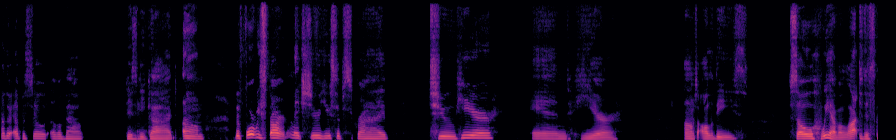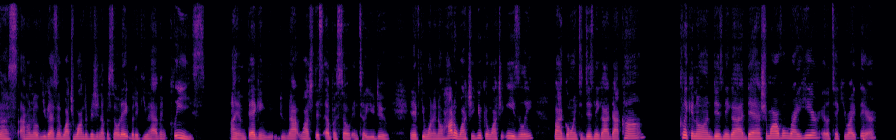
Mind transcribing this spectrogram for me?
another episode of About Disney God. Um, before we start, make sure you subscribe to here and here. Um, to all of these. So we have a lot to discuss. I don't know if you guys have watched WandaVision episode 8, but if you haven't, please, I am begging you, do not watch this episode until you do. And if you want to know how to watch it, you can watch it easily by going to DisneyGuide.com, clicking on Disney Guide Dash Marvel right here. It'll take you right there.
